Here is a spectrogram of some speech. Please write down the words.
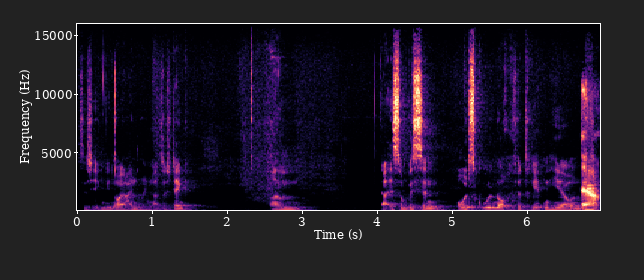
sich irgendwie neu einbringen. Also ich denke, ähm, da ist so ein bisschen Oldschool noch vertreten hier und Ja.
